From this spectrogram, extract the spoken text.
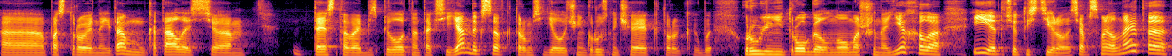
э, построенный, и там каталась тестовое беспилотное такси Яндекса, в котором сидел очень грустный человек, который как бы руль не трогал, но машина ехала, и это все тестировалось. Я посмотрел на это,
